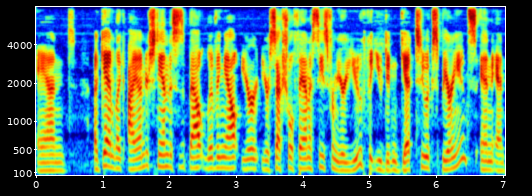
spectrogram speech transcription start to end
and again, like I understand this is about living out your your sexual fantasies from your youth that you didn't get to experience, and and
